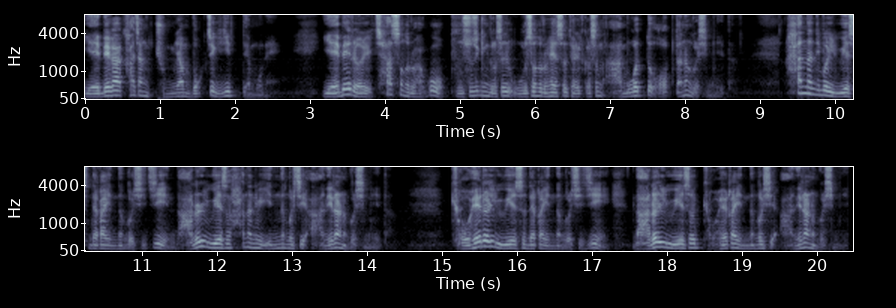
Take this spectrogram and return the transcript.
예배가 가장 중요한 목적이기 때문에 예배를 차선으로 하고 부수적인 것을 우선으로 해서 될 것은 아무것도 없다는 것입니다. 하나님을 위해서 내가 있는 것이지 나를 위해서 하나님이 있는 것이 아니라는 것입니다. 교회를 위해서 내가 있는 것이지 나를 위해서 교회가 있는 것이 아니라는 것입니다.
